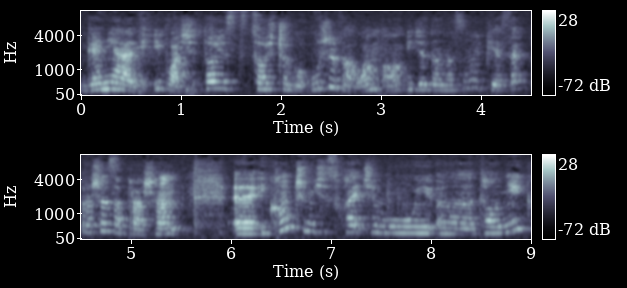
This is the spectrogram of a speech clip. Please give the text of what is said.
genialnie. I właśnie, to jest coś, czego używałam. O, idzie do nas mój piesek, proszę, zapraszam. E, I kończy mi się, słuchajcie, mój tonik,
